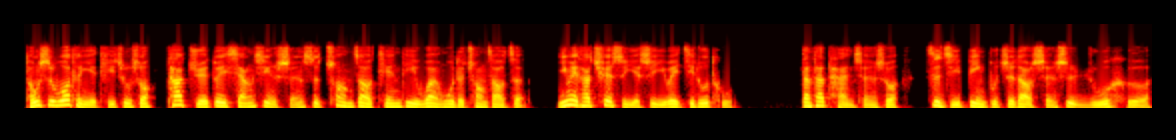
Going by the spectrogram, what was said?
同时沃特也提出说，他绝对相信神是创造天地万物的创造者。因为他确实也是一位基督徒，但他坦诚说自己并不知道神是如何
